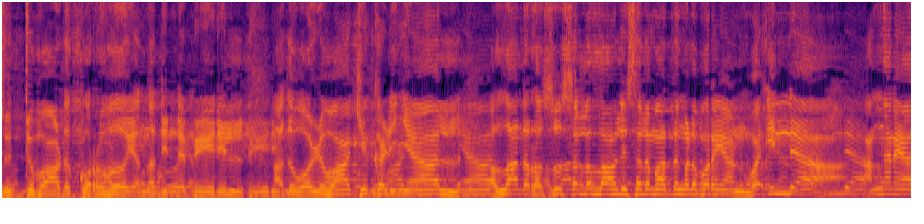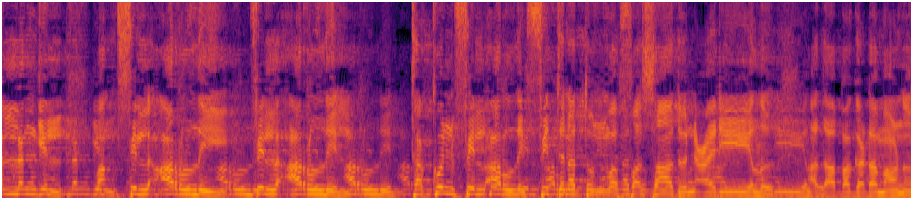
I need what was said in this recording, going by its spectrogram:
ചുറ്റുപാട് കുറവ് എന്നതിന്റെ പേരിൽ അത് ഒഴിവാക്കി കഴിഞ്ഞാൽ അള്ളാന്റെ റസൂൽ സല്ലല്ലാഹു അലൈഹി തങ്ങൾ പറയാൻ "വ ഇല്ല അങ്ങനെ അല്ലെങ്കിൽ അത് അപകടമാണ്.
